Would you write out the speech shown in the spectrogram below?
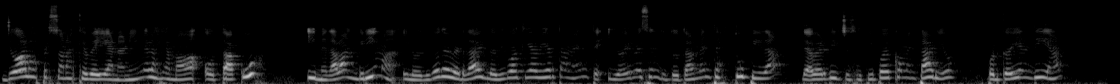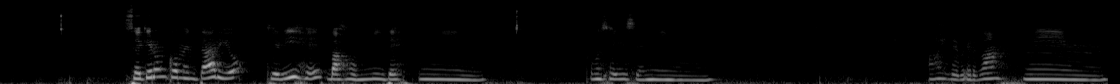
Yo a las personas que veían anime las llamaba otaku y me daban grima. Y lo digo de verdad y lo digo aquí abiertamente. Y hoy me siento totalmente estúpida de haber dicho ese tipo de comentarios porque hoy en día sé que era un comentario que dije bajo mi, mi ¿cómo se dice? Mi ay, de verdad, mi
